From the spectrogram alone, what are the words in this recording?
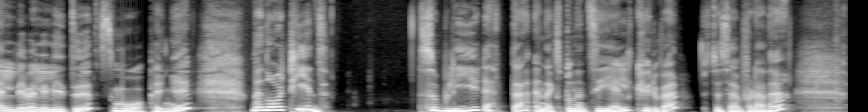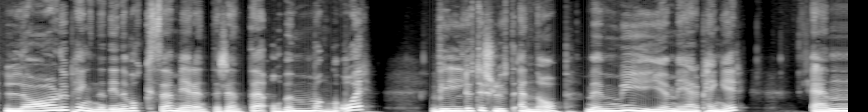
veldig veldig lite ut. Småpenger. Men over tid så blir dette en eksponentiell kurve, hvis du ser for deg det. Lar du pengene dine vokse med renters rente over mange år, vil du til slutt ende opp med mye mer penger enn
